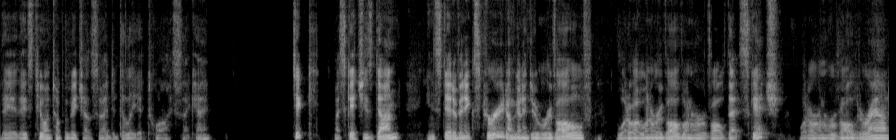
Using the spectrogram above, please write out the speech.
there. There's two on top of each other, so I had to delete it twice, okay? Tick, my sketch is done. Instead of an extrude, I'm going to do a revolve. What do I want to revolve? I want to revolve that sketch. What do I want to revolve it around?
